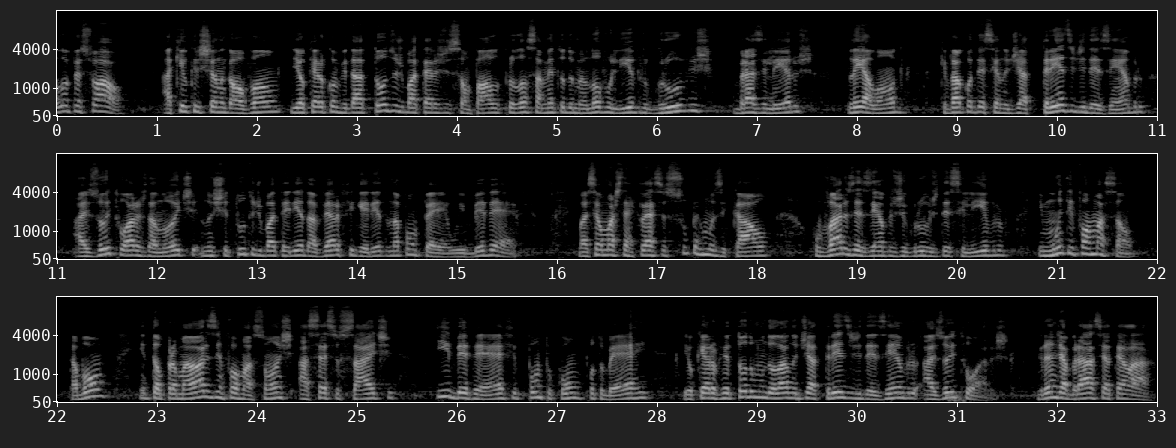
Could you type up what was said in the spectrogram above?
Alô pessoal, aqui é o Cristiano Galvão e eu quero convidar todos os bateras de São Paulo para o lançamento do meu novo livro Grooves Brasileiros Play Along, que vai acontecer no dia 13 de dezembro, às 8 horas da noite, no Instituto de Bateria da Vera Figueiredo, na Pompeia, o IBVF. Vai ser um masterclass super musical, com vários exemplos de grooves desse livro e muita informação, tá bom? Então, para maiores informações, acesse o site ibvf.com.br. Eu quero ver todo mundo lá no dia 13 de dezembro, às 8 horas. Grande abraço e até lá!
